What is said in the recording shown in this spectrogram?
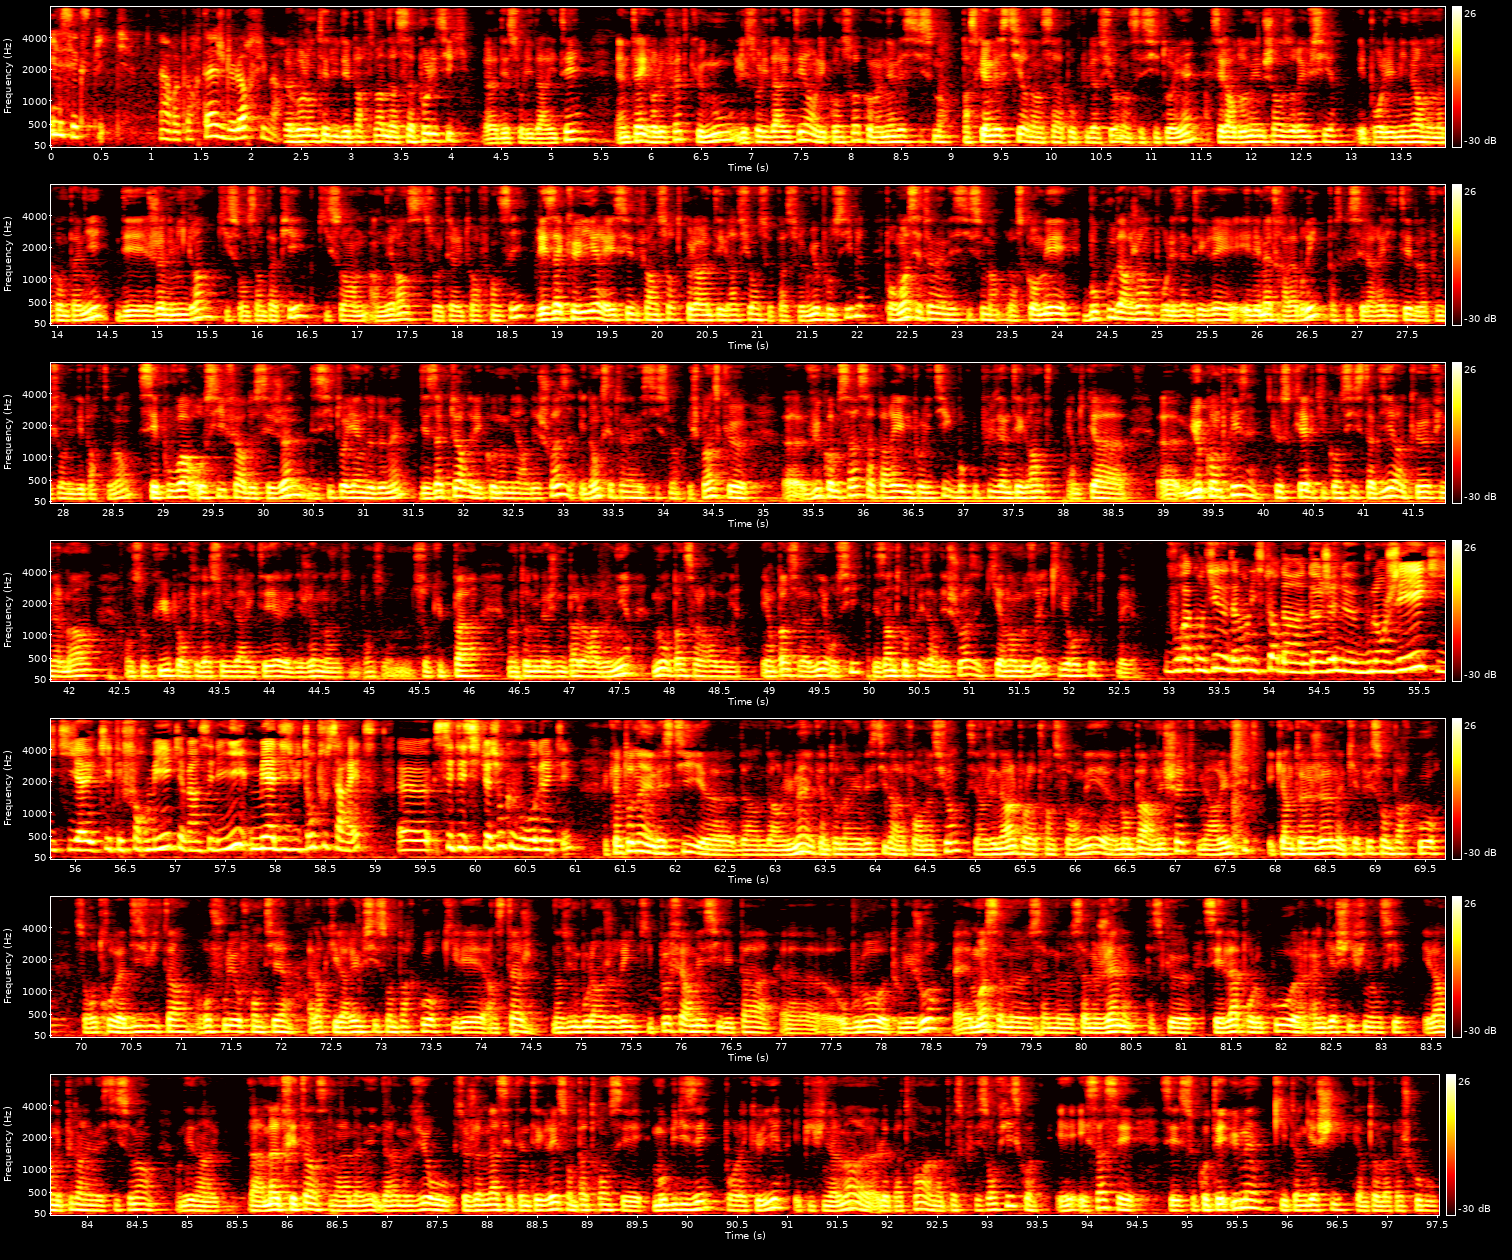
Il s'explique. Un reportage de Laure Fuma. La volonté du département dans sa politique euh, des solidarités intègre le fait que nous, les solidarités, on les conçoit comme un investissement. Parce qu'investir dans sa population, dans ses citoyens, c'est leur donner une chance de réussir. Et pour les mineurs non accompagnés, des jeunes migrants qui sont sans papier, qui sont en, en errance sur le territoire français, les accueillir et essayer de faire en sorte que leur intégration se passe le mieux possible, pour moi c'est un investissement. Lorsqu'on met beaucoup d'argent pour les intégrer et les mettre à l'abri, parce que c'est la réalité de la fonction du département, c'est pouvoir aussi faire de ces jeunes des citoyens de demain, des acteurs de l'économie ardéchoise, et donc c'est un investissement. Et je pense que euh, vu comme ça, ça paraît une politique beaucoup plus intégrante, et en tout cas euh, mieux comprise que ce qu'elle qui consiste à dire que finalement on s'occupe, on fait de la solidarité avec des jeunes dont, on ne s'occupe pas, dont on n'imagine pas leur avenir. Nous, on pense à leur avenir. Et on pense à l'avenir aussi des entreprises ardéchoises qui en ont besoin et qui les recrutent d'ailleurs. Vous racontiez notamment l'histoire d'un jeune boulanger qui, qui, était formé, qui avait un CDI, mais à 18 ans, tout s'arrête. Euh, C'est des situations que vous regrettez? Et quand on a investi euh, dans, dans l'humain, quand on a investi dans la formation, c'est en général pour la transformer, euh, non pas en échec, mais en réussite. Et quand un jeune qui a fait son parcours se retrouve à 18 ans refoulé aux frontières alors qu'il a réussi son parcours, qu'il est en stage dans une boulangerie qui peut fermer s'il n'est pas euh, au boulot tous les jours, ben moi ça me, ça, me, ça me gêne parce que c'est là pour le coup un gâchis financier. Et là on n'est plus dans l'investissement, on est dans la dans la maltraitance, dans la, dans la mesure où ce jeune-là s'est intégré, son patron s'est mobilisé pour l'accueillir, et puis finalement, le, patron en a presque fait son fils. quoi. Et, et ça, c'est ce côté humain qui est un gâchis quand on ne va pas jusqu'au bout.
